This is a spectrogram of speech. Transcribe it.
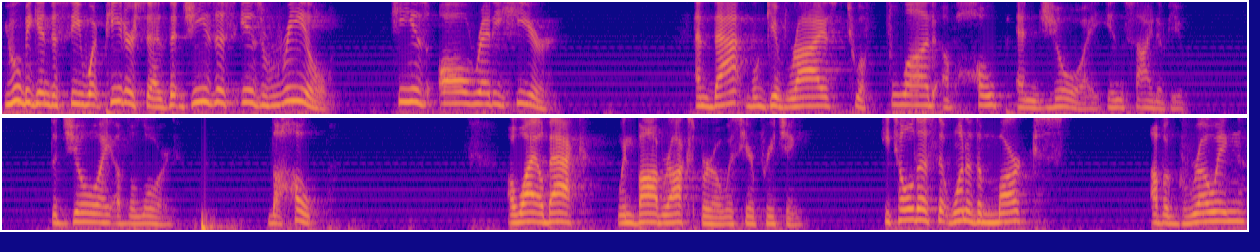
You will begin to see what Peter says that Jesus is real. He is already here. And that will give rise to a flood of hope and joy inside of you. The joy of the Lord, the hope. A while back, when Bob Roxborough was here preaching, he told us that one of the marks of a growing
